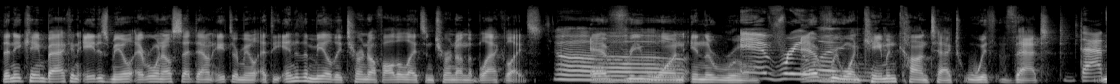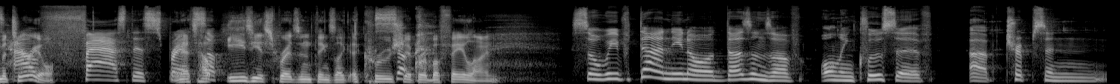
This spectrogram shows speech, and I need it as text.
Then he came back and ate his meal. Everyone else sat down ate their meal. At the end of the meal they turned off all the lights and turned on the black lights. Everyone in the room Everyone. everyone came in contact with that that's material. how fast this and spreads. that's how so, easy it spreads in things like a cruise So- ship or a buffet line. So we've done you know dozens of all inclusive uh, trips in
